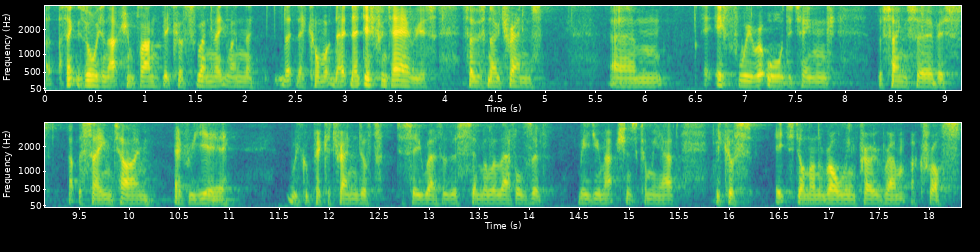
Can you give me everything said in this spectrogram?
I think there's always an action plan because when they, when they, they come up, they're, they're different areas, so there's no trends. Um, if we were auditing the same service at the same time every year, we could pick a trend up to see whether there's similar levels of medium actions coming out because it's done on a rolling program across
